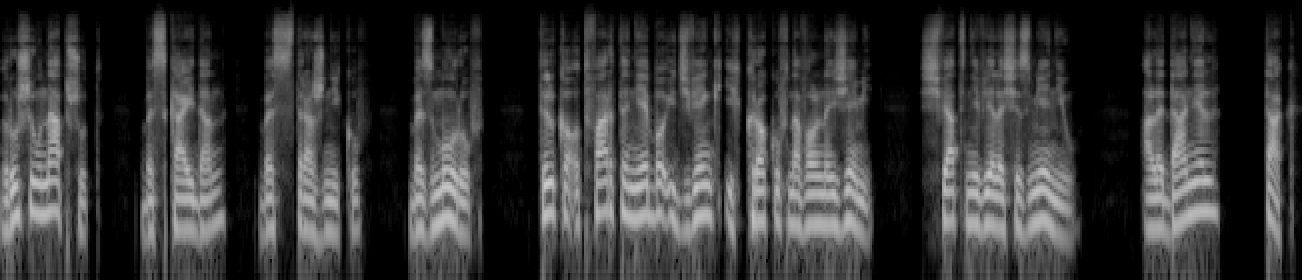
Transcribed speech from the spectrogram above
Ruszył naprzód, bez kajdan, bez strażników, bez murów, tylko otwarte niebo i dźwięk ich kroków na wolnej ziemi. Świat niewiele się zmienił. Ale Daniel, tak,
